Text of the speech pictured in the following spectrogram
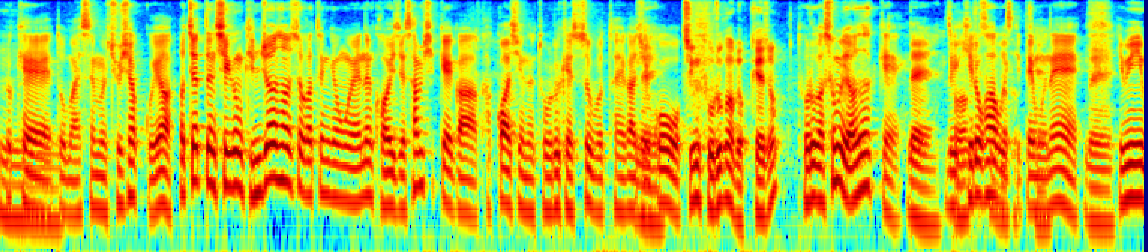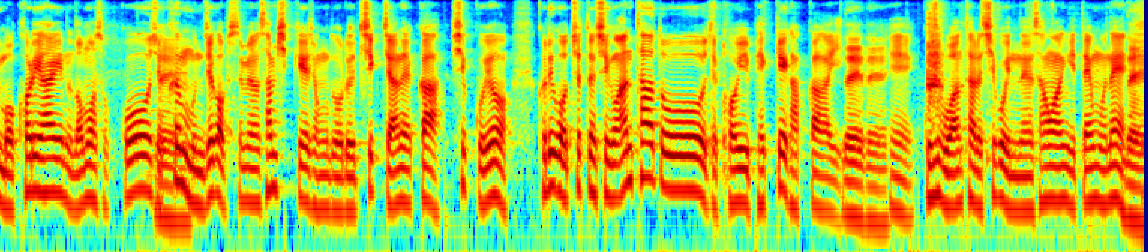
이렇게 음. 또 말씀을 주셨고요. 어쨌든 지금 김주현 선수 같은 경우에는 거의 이제 30개가 갖고 하시는 도루 개수부터 해가지고 네. 지금 도루가 몇 개죠? 도루가 26개 네. 를 기록하고 26 있기 개. 때문에 네. 이미 뭐 커리 하이는 넘어섰고 이제 네. 큰 문제가 없으면 30개 정도를 찍지 않을까 싶고요. 그리고 어쨌든 지금 안타도 이제 거의 100개 가까이 네네. 예, 95안타를 치고 있는 상황이기 때문에 네.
